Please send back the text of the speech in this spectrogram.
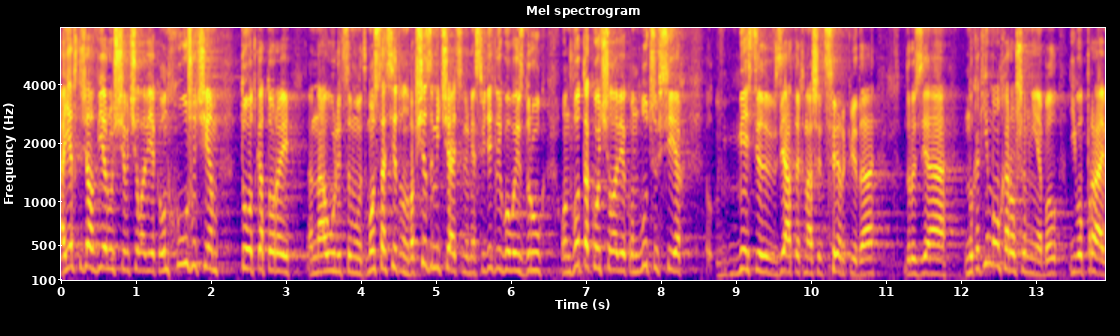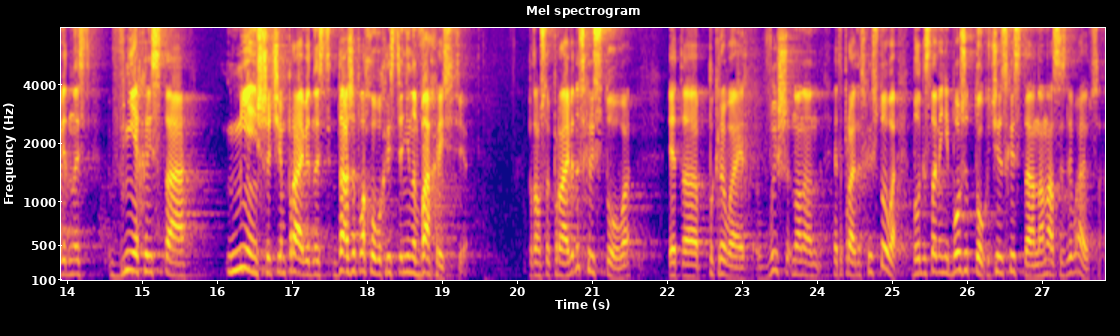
А я встречал верующего человека, он хуже, чем тот, который на улице, мой сосед, он вообще замечательный, у меня свидетель Иеговы из друг, он вот такой человек, он лучше всех вместе взятых нашей церкви, да, друзья. Но каким бы он хорошим не был, его праведность вне Христа меньше, чем праведность даже плохого христианина во Христе. Потому что праведность Христова, это покрывает выше, но она, это праведность Христова, благословение Божие только через Христа на нас изливаются.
